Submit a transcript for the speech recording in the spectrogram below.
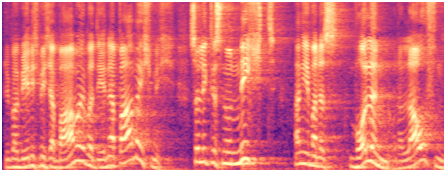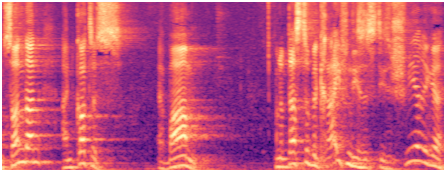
Über wen ich mich erbarme, über den erbarme ich mich. So liegt es nun nicht an jemandes Wollen oder Laufen, sondern an Gottes Erbarmen. Und um das zu begreifen, dieses, diese schwierige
